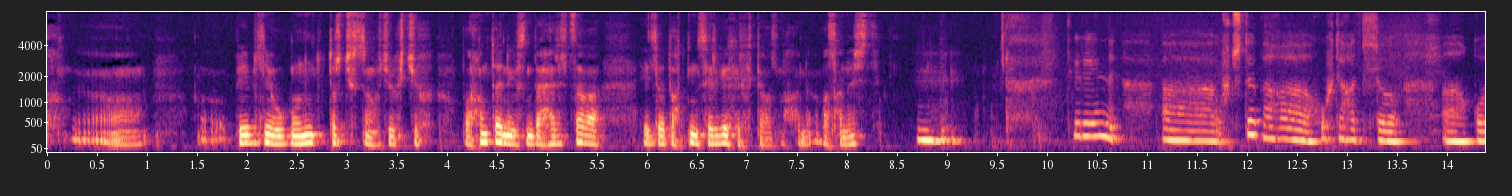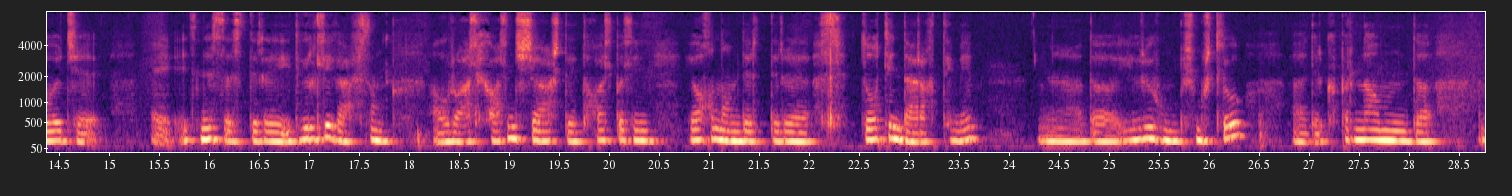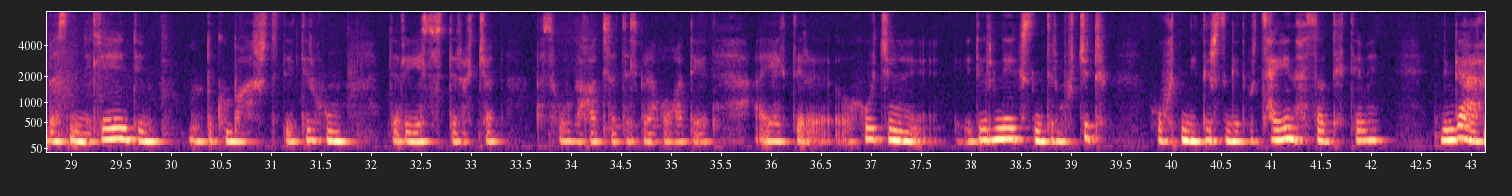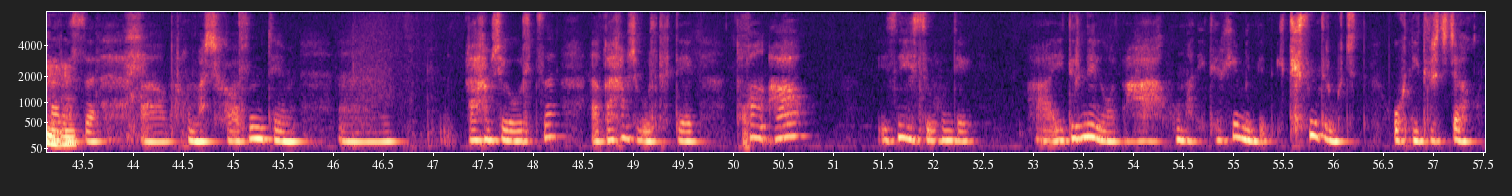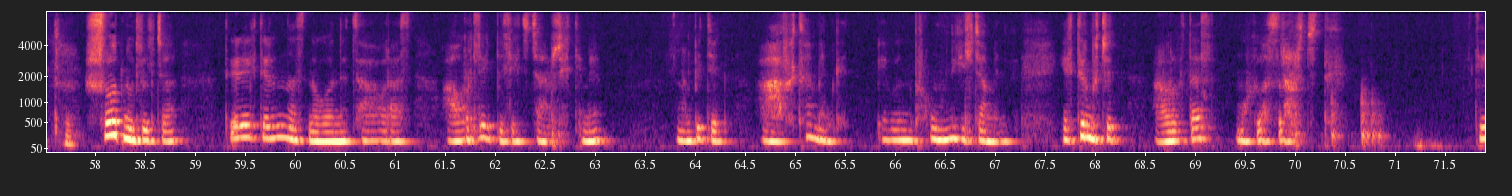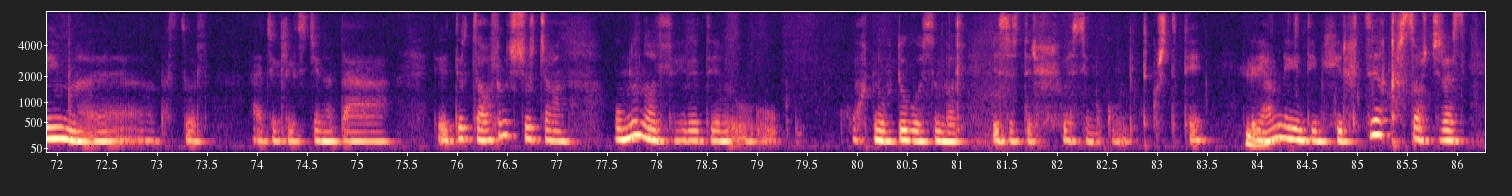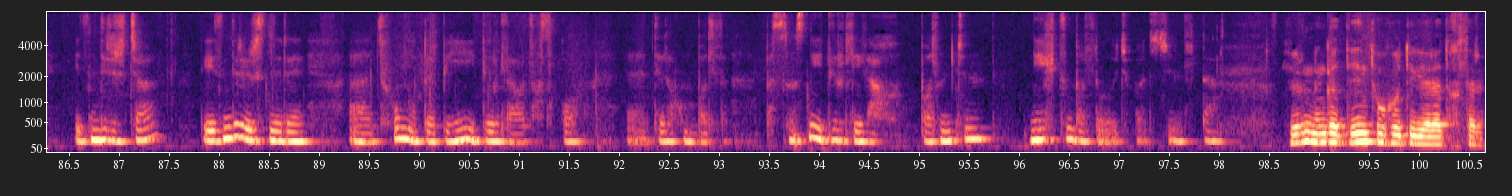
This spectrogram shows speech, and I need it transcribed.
Библийн үг үнэн дотор ч гэсэн хүчрэгчих бурхантай нэгсэндээ харилцаагаа илүү дотн сэргээх хэрэгтэй болно болох нь шүү дээ. Тэр энэ өвчтөй байгаа хүүхдийнхээ төлөө гуйж э, эзнээсээс тэр эдгэрлийг авсан өөр их олон жишээ шүү дээ. Тухайлбал энэ Йохан ном дээр тэр зуутын дарга тийм ээ. Одоо ерөө хүн биш мөртлөө тэр Капернаумд байсан нэлээд тийм мундаг хүн байгаа шүү дээ. Тэр хүн тэр Есүс дээр очиод бас хүүгийнхаа төлөө залбираагуугаа тэгээд яг тэр хүүчин эдгэрнэ гэсэн тэр мөчөд хүүхэд нь эдгэрсэн гэдэг бүр цагийг асуудаг тийм ээ. Ингээ харахаараас бурхан маш их олон тийм гайхамшиг үйлдсэн. Гайхамшиг үйлдэхдээ яг тухайн аав эзний хэлсэн үгэнд яг эдгэрнэ гэвэл аа хүү маань эдгэрх юм гээд итгэсэн тэр мөчөд хүүхэд эдгэрч байгаа. Шууд нөлөөлж байгаа. Тэгэхээр яг тэр нь бас нөгөө нэг цаагаараас авралыг бэлэгдэж байгаа юм шиг тийм ээ бид яг аврагдах юм байна гэд. Би энэ бурхан үнийг хэлж байгаа юм байна. Яг тэр мөчөд аврагдаад мөнх осроо орчдөг. Тийм э, бас зүйл ажиглагдж байна да. Тэгээд тэр зовлон жишүүрж байгаа нь өмнө нь бол хэрэг тийм хүүхд нь өвдөг байсан бол Иесус тэр их байсан юм уу мэдэхгүй шүү дээ. Тэр ямар нэгэн тийм хэрэгцээ гарсан учраас эзэн дээр ирж байгаа. Тэгээд эзэн дээр ирснээрээ зөвхөн одоо биеийн идэвхрэл аваа зогсохгүй э, тэр хүн бол бас сүнсний эдгэрлийг авах боломж нь нээгдсэн болов уу гэж бодож байна л да. Ер нь ингээд энэ түүхүүдийг яриад тахлаар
